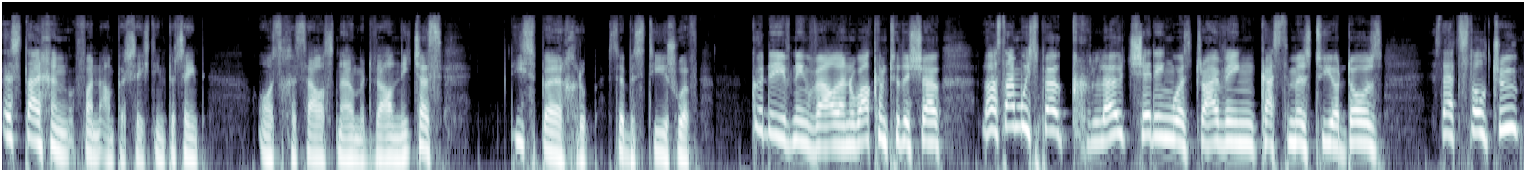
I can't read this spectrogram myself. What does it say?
'n stygings van amper 16%. Ons gesels nou met Val Nichas, die Spur Groep se bestuurshoof. Good evening Val and welcome to the show. Last time we spoke, load shedding was driving customers to your doors. Is that still true?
